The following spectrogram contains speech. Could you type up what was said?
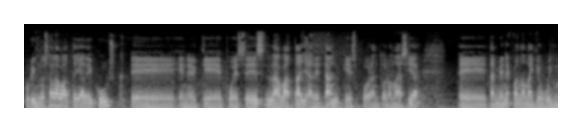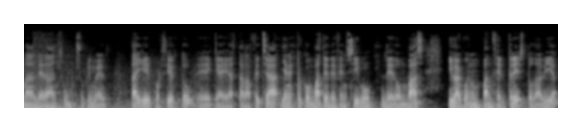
Por irnos a la batalla de Kursk, eh, en el que pues es la batalla de tanques por antonomasia, eh, también es cuando a Michael Whitman le dan su, su primer Tiger, por cierto, eh, que hasta la fecha y en estos combates defensivos de Donbass iba con un Panzer 3 todavía.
